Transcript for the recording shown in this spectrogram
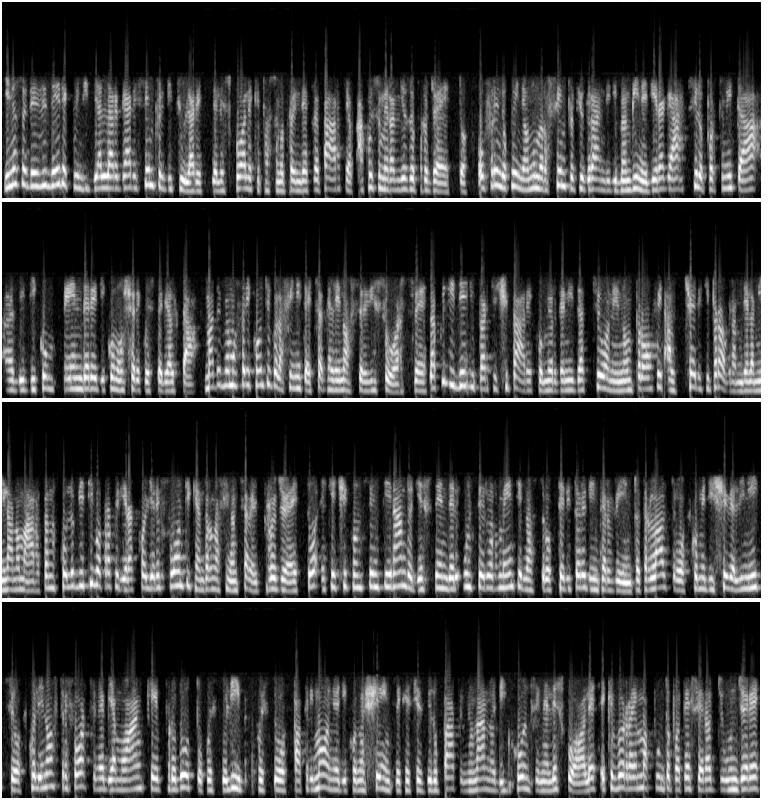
Il nostro desiderio è quindi di allargare sempre di più la rete delle scuole che possono prendere parte a questo meraviglioso progetto, offrendo quindi a un numero sempre più grande di bambini e di ragazzi l'opportunità eh, di, di comprendere e di conoscere queste realtà. Ma dobbiamo fare i conti con la finitezza delle nostre risorse. Da qui l'idea di partecipare come organizzazione non profit al Charity Program della Milano Marathon con l'obiettivo proprio di raccogliere fondi fonti che andranno a finanziare il progetto e che ci consentiranno di estendere ulteriormente il nostro territorio di intervento. Tra l'altro, come dicevi all'inizio, con le nostre forze noi abbiamo anche prodotto questo libro, questo patrimonio di conoscenze che si è sviluppato in un anno di incontri nelle scuole e che vorremmo appunto potesse raggiungere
